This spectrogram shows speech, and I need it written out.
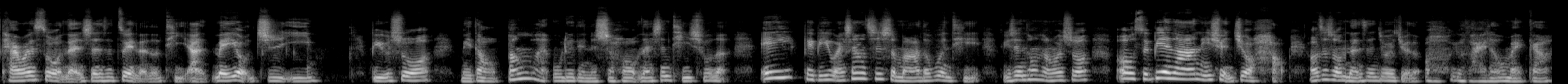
台湾所有男生是最难的提案，没有之一。比如说，每到傍晚五六点的时候，男生提出了“诶，baby，晚上要吃什么”的问题，女生通常会说：“哦，随便啊，你选就好。”然后这时候男生就会觉得：“哦，又来了，Oh my god！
